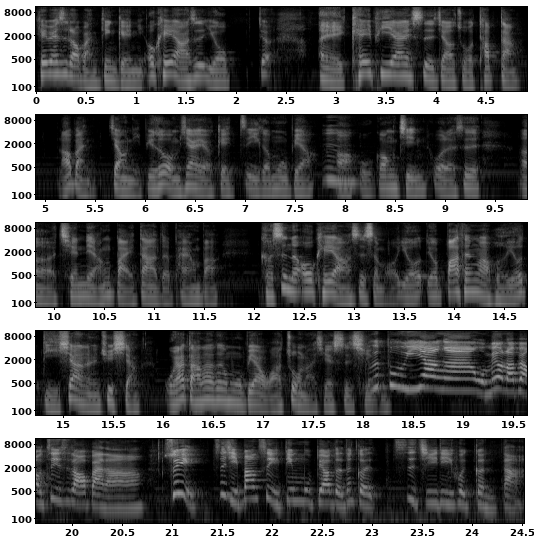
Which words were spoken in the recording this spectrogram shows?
KPI 是老板定给你，OK 啊是由叫哎 KPI 是叫做 top down，老板叫你，比如说我们现在有给自己一个目标，嗯、哦，五公斤或者是呃前两百大的排行榜。可是呢，OKR 是什么？有有 bottom up，有底下的人去想，我要达到这个目标，我要做哪些事情？可是不一样啊！我没有老板，我自己是老板啊，所以自己帮自己定目标的那个刺激力会更大，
